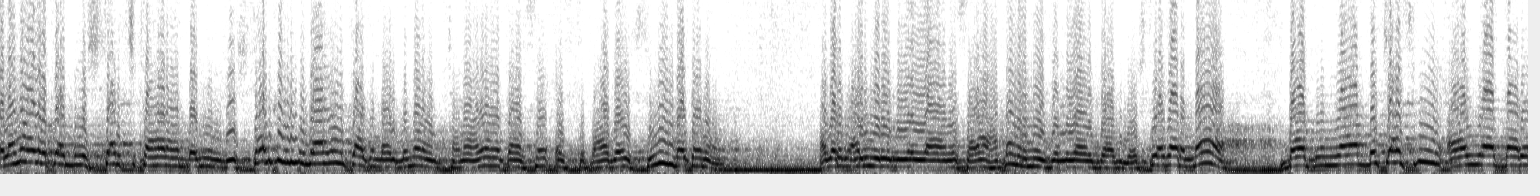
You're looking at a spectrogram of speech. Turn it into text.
علماء و بیشتر چکاران بنین بیشتر دل بدارن تاکہ مردمان چنایا کاسے استفاده سوی بکنن۔ اگر علی رضی اللہ عنہ صراحتا ہمیں جملہ داد گوشتی اگر ما با دنیا بچسبی آیات دار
